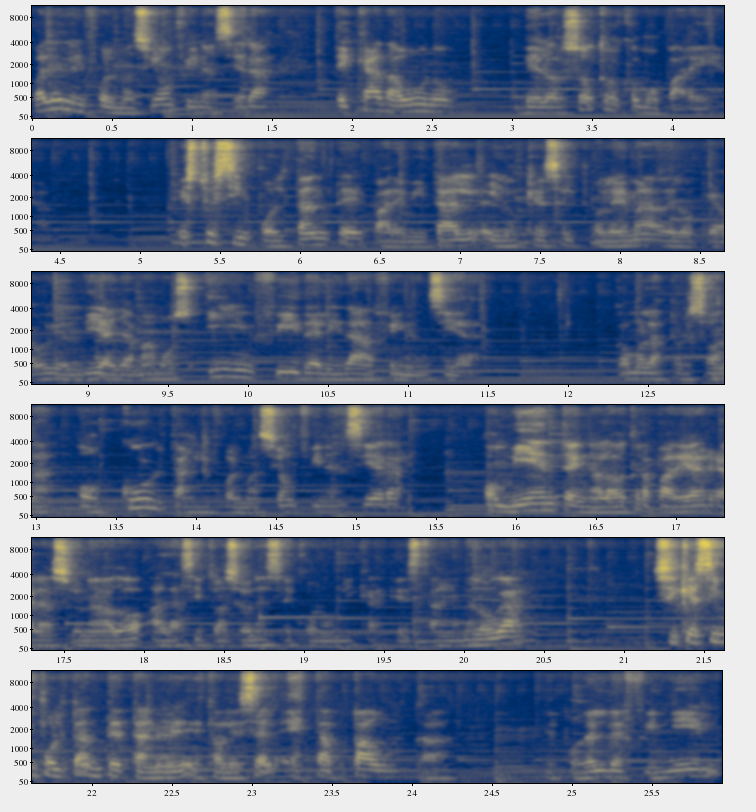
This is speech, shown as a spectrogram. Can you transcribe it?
cuál es la información financiera de cada uno de los otros como pareja. Esto es importante para evitar lo que es el problema de lo que hoy en día llamamos infidelidad financiera, como las personas ocultan información financiera o mienten a la otra pareja relacionado a las situaciones económicas que están en el hogar. Sí que es importante establecer esta pauta de poder definir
